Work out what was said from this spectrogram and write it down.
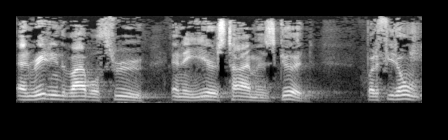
And reading the Bible through in a year's time is good, but if you don't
